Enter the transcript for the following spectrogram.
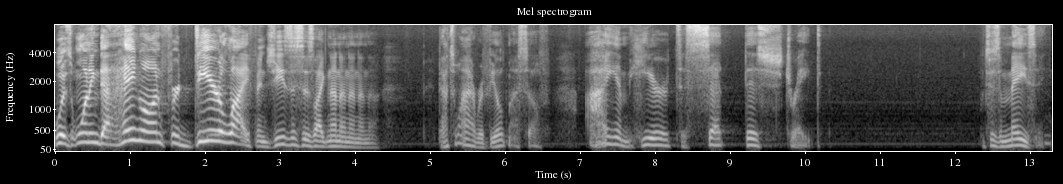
was wanting to hang on for dear life. And Jesus is like, no, no, no, no, no. That's why I revealed myself. I am here to set this straight. Which is amazing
